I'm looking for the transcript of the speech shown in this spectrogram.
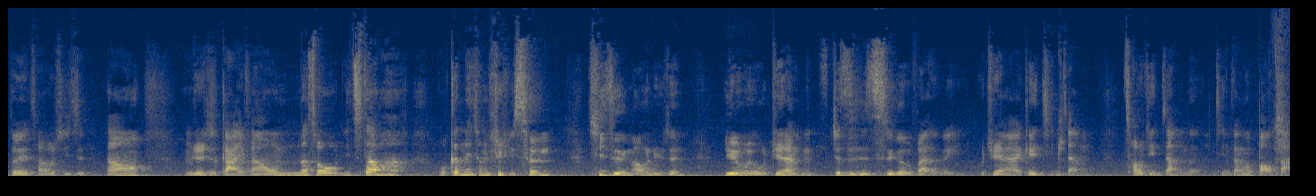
对，超有气质。然后我们就去吃咖喱饭，我们那时候你知道吗？我跟那种女生气质很好的女生约会，我居然就只是吃个饭而已，我居然还可以紧张，超紧张的，紧张到爆炸。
